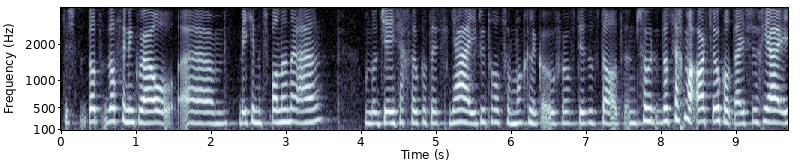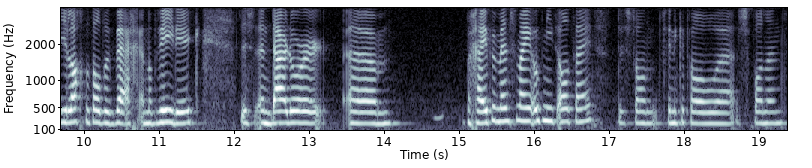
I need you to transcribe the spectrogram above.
Dus dat, dat vind ik wel ehm, een beetje het spannende aan. Omdat Jay zegt ook altijd van, ja, je doet er altijd zo makkelijk over, of dit of dat. En zo, dat zegt mijn arts ook altijd. Ze zegt, ja, je lacht het altijd weg. En dat weet ik. Dus, en daardoor ehm, begrijpen mensen mij ook niet altijd. Dus dan vind ik het wel eh, spannend.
